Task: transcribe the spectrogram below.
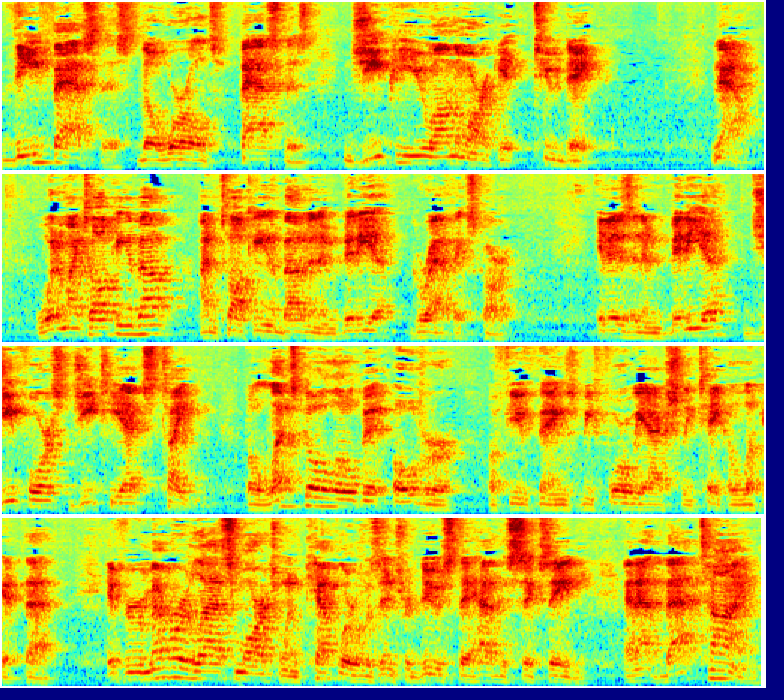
the fastest, the world's fastest GPU on the market to date. Now, what am I talking about? I'm talking about an NVIDIA graphics card. It is an NVIDIA GeForce GTX Titan. But let's go a little bit over a few things before we actually take a look at that. If you remember last March when Kepler was introduced, they had the 680. And at that time,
